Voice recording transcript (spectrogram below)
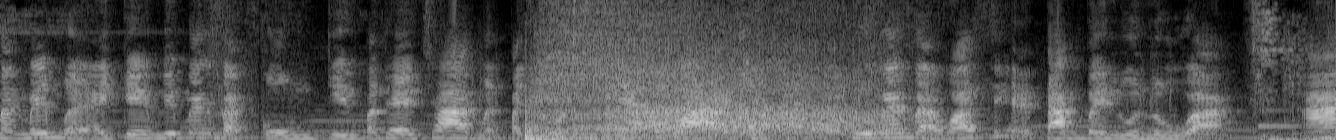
มันไม่เหมือนไอเกมที่แม่งแบบโกงกินประเทศชาติเหมือนประยุทธ์เนี่ยกว่าคือแม่งแบบว่าเสียตังค์ไปรัวๆอะ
